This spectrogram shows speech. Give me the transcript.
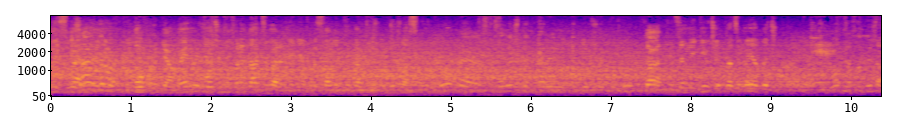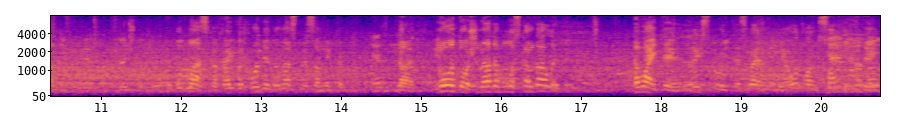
Ми звернення. Доброго дня. Ми хочемо передати звернення представнику Кабміну. Будь ласка. Добре, залиште Карину дівчинку. Так, це не дівчинка, це моя дочка. Добре, залиште дочку. Будь ласка, хай виходить до нас представник Кабміну. Так. Ну отож, треба було скандалити. Давайте, реєструйте звернення, от вам сотні людей.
